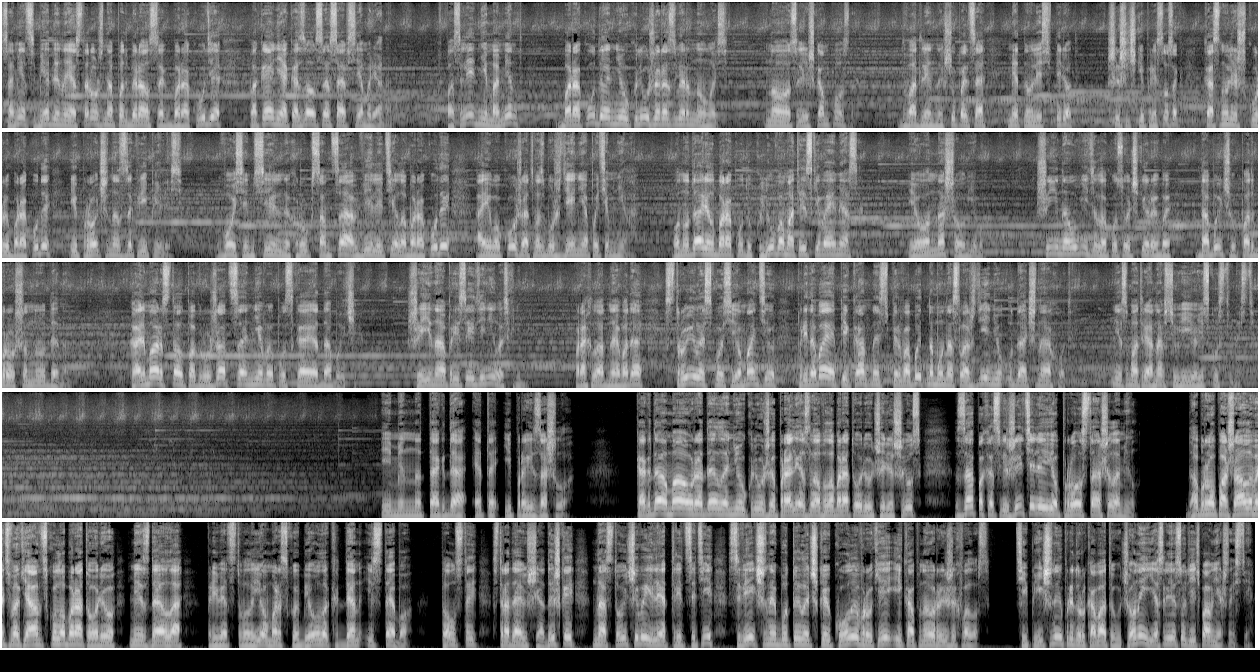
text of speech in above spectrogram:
Самец медленно и осторожно подбирался к барракуде, пока не оказался совсем рядом. В последний момент барракуда неуклюже развернулась, но слишком поздно. Два длинных щупальца метнулись вперед, шишечки присосок коснулись шкуры барракуды и прочно закрепились. Восемь сильных рук самца обвили тело барракуды, а его кожа от возбуждения потемнела. Он ударил барракуду клювом, отыскивая мясо и он нашел его. Шина увидела кусочки рыбы, добычу, подброшенную Дэном. Кальмар стал погружаться, не выпуская добычи. Шиина присоединилась к нему. Прохладная вода струилась сквозь ее мантию, придавая пикантность первобытному наслаждению удачной охоты, несмотря на всю ее искусственность. Именно тогда это и произошло. Когда Маура Делла неуклюже пролезла в лабораторию через шлюз, запах освежителя ее просто ошеломил. «Добро пожаловать в океанскую лабораторию, мисс Делла!» — приветствовал ее морской биолог Дэн Истебо, толстый, страдающий одышкой, настойчивый лет тридцати, с вечной бутылочкой колы в руке и копной рыжих волос. Типичный придурковатый ученый, если судить по внешности.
